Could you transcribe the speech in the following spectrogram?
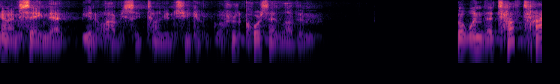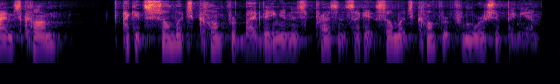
And I'm saying that, you know, obviously tongue in cheek. Of course, I love him. But when the tough times come, I get so much comfort by being in his presence. I get so much comfort from worshiping him.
